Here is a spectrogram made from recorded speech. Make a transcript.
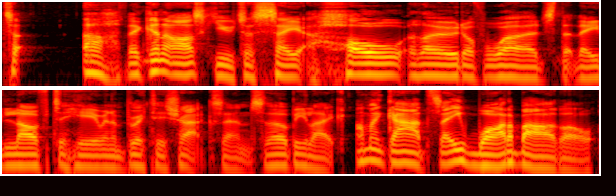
to, oh, they're going to ask you to say a whole load of words that they love to hear in a British accent. So, they'll be like, oh my God, say water bottle.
